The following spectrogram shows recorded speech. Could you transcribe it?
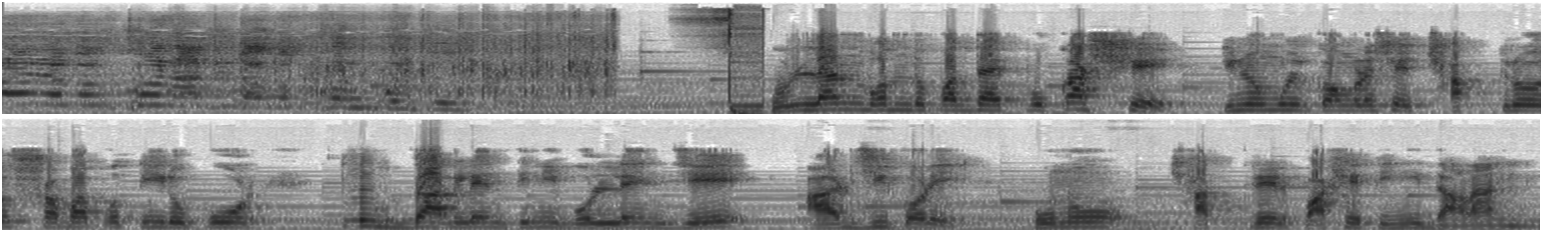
না যতক্ষণ আছে ততক্ষণ পর্যন্ত। কল্যাণ বন্দ্যোপাধ্যায় প্রকাশ্যে তৃণমূল কংগ্রেসের ছাত্র সভাপতির উপর চোখ দাগলেন তিনি বললেন যে আরজি করে কোনো ছাত্রের পাশে তিনি দাঁড়াননি।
